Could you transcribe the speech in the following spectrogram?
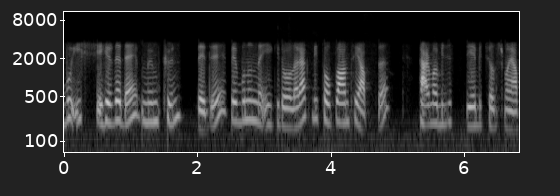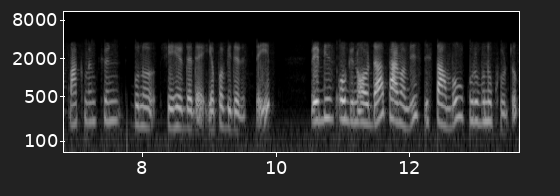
bu iş şehirde de mümkün dedi ve bununla ilgili olarak bir toplantı yaptı permabilis diye bir çalışma yapmak mümkün. Bunu şehirde de yapabiliriz deyip ve biz o gün orada Permabilis İstanbul grubunu kurduk.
